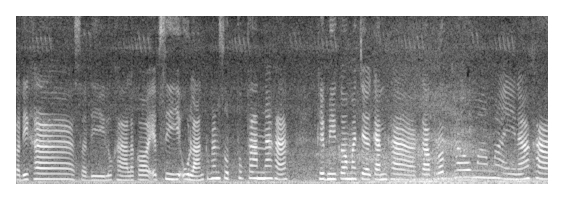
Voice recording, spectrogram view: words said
วัสดีค่ะ สวัสดีลูกค้าแล้วก็ FC อู่หลานกำนันสุดทุกท่านนะคะ คลิปนี้ก็มาเจอกันค่ะ กับรถเข้ามาใหม่นะคะ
